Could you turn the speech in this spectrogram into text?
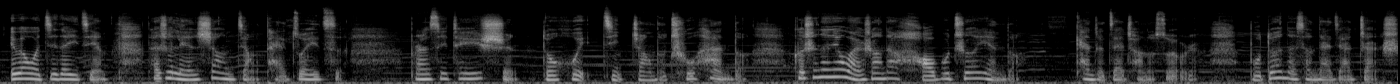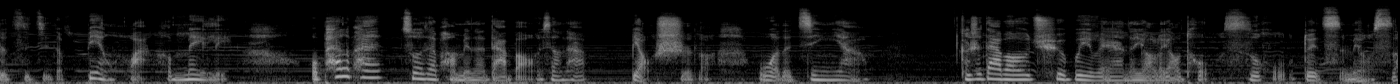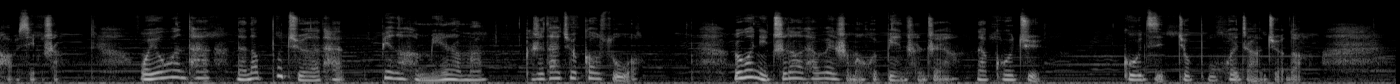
因为我记得以前他是连上讲台做一次 presentation 都会紧张的出汗的，可是那天晚上他毫不遮掩的。看着在场的所有人，不断的向大家展示自己的变化和魅力。我拍了拍坐在旁边的大宝，向他表示了我的惊讶。可是大宝却不以为然的摇了摇头，似乎对此没有丝毫欣赏。我又问他，难道不觉得他变得很迷人吗？可是他却告诉我，如果你知道他为什么会变成这样，那估计。估计就不会这样觉得。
